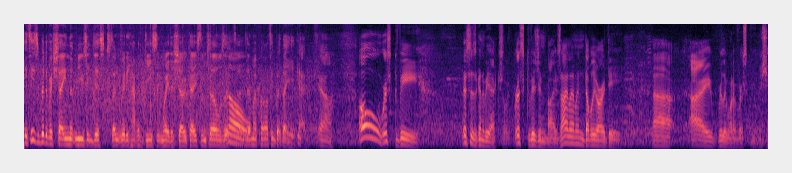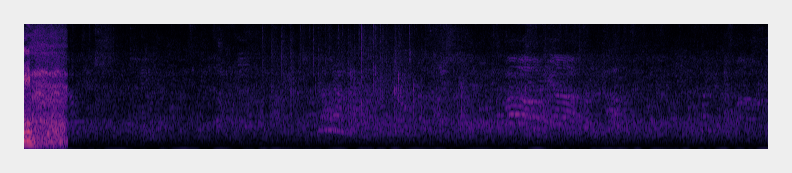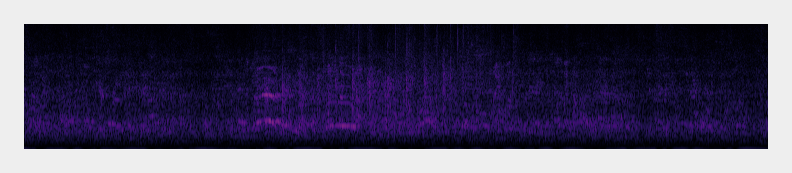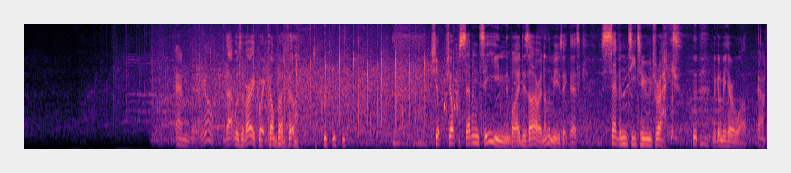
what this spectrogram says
it is a bit of a shame that music discs don't really have a decent way to showcase themselves at No. a demo party, but there you go. Yeah. Oh, RISC-V. This is going to be excellent. RISC-Vision by Xylem and WRD. Uh, I really want a RISC-V machine. And there you go. That was a very quick combo, Phil. Chip Chop 17 by Desire, another music disc. 72 tracks. We're going to be here a while. Yeah.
